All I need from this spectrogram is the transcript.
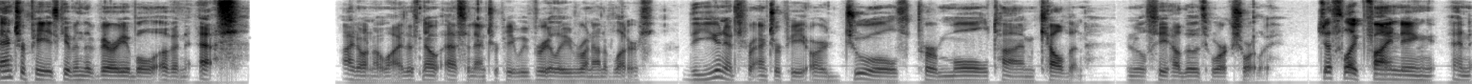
Entropy is given the variable of an S. I don't know why, there's no S in entropy, we've really run out of letters. The units for entropy are joules per mole time Kelvin, and we'll see how those work shortly. Just like finding an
